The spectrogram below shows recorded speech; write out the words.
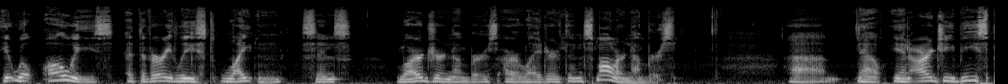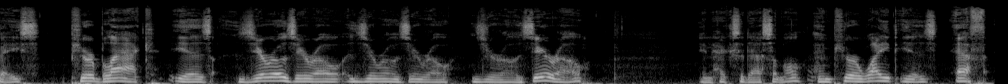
it will always, at the very least, lighten since larger numbers are lighter than smaller numbers. Um, now, in RGB space, pure black is 000000 in hexadecimal, and pure white is FFFFFF.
